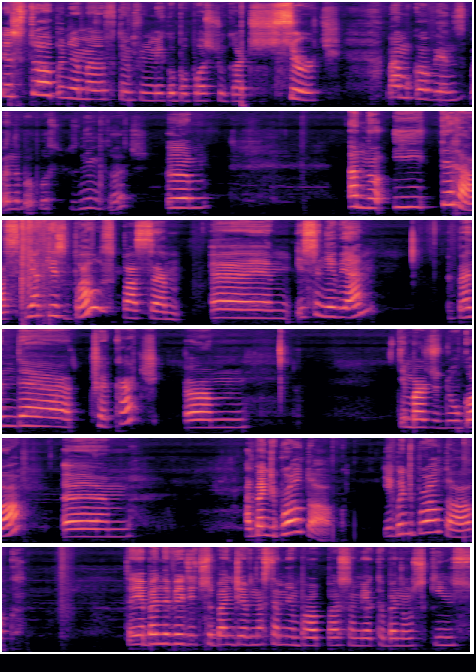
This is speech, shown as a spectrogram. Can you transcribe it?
Więc to będziemy w tym filmiku po prostu grać Search. Mam go, więc będę po prostu z nim grać. Um, a no i teraz, jak jest Brawl z um, jeszcze nie wiem, będę czekać um, z tym bardzo długo. Um, ale będzie Brawl Talk. Jak będzie Brawl Talk, to ja będę wiedzieć, co będzie w następnym Brawl Passem, jakie będą skins,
